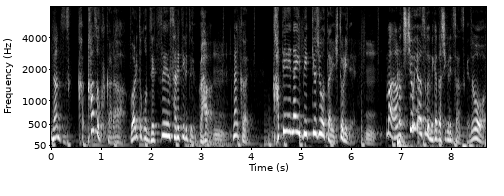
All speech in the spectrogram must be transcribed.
なんつうか家族から割とこう絶縁されてるというか、うん。なんか家庭内別居状態一人で。うん。まあ、あの父親はすごい味方してくれてたんですけど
